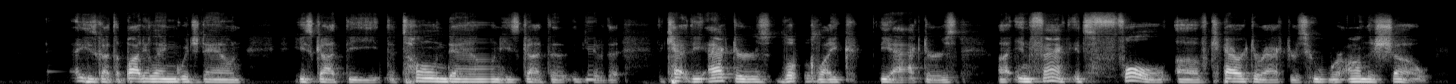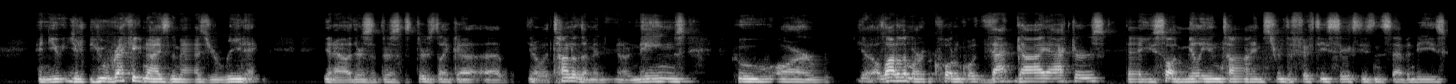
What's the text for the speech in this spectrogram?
He's got the body language down. He's got the the tone down. He's got the you know the the, the actors look like the actors. Uh, in fact, it's full of character actors who were on the show, and you you, you recognize them as you're reading. You know, there's there's there's like a, a you know a ton of them, and you know names who are you know, a lot of them are quote unquote that guy actors that you saw a million times through the 50s, 60s, and 70s.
